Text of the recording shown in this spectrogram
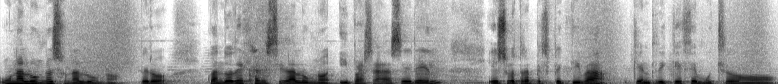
Un alumno es un alumno, pero cuando deja de ser alumno y pasa a ser él, es otra perspectiva que enriquece mucho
